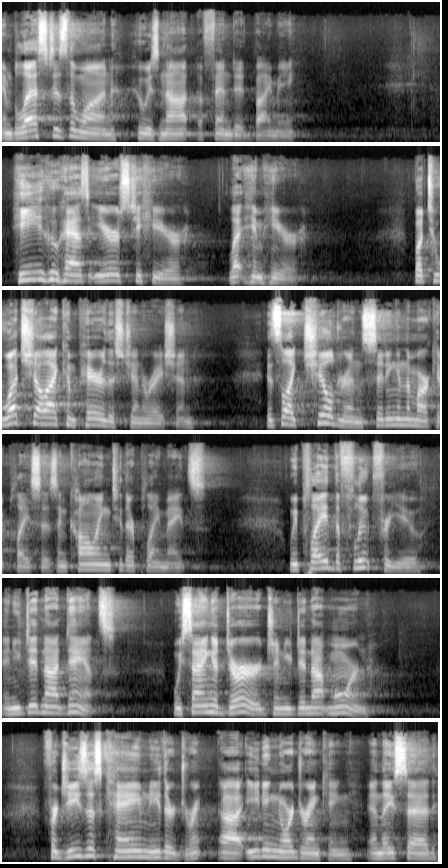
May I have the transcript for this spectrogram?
and blessed is the one who is not offended by me. He who has ears to hear, let him hear. But to what shall I compare this generation? It's like children sitting in the marketplaces and calling to their playmates. We played the flute for you, and you did not dance. We sang a dirge, and you did not mourn. For Jesus came neither drink, uh, eating nor drinking, and they said,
